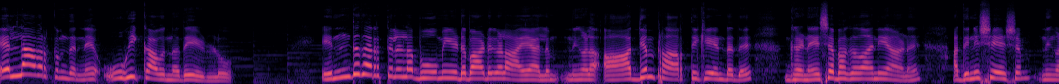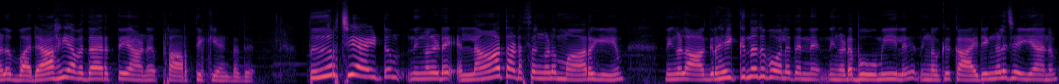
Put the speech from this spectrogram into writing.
എല്ലാവർക്കും തന്നെ ഊഹിക്കാവുന്നതേ ഉള്ളൂ. എന്ത് തരത്തിലുള്ള ഭൂമി ഇടപാടുകളായാലും നിങ്ങൾ ആദ്യം പ്രാർത്ഥിക്കേണ്ടത് ഗണേശ ഭഗവാനെയാണ്. അതിനുശേഷം നിങ്ങൾ വരാഹി അവതാരത്തെയാണ് പ്രാർത്ഥിക്കേണ്ടത്. തീർച്ചയായിട്ടും നിങ്ങളുടെ എല്ലാ തടസ്സങ്ങളും മാറുകയും നിങ്ങൾ ആഗ്രഹിക്കുന്നത് പോലെ തന്നെ നിങ്ങളുടെ ഭൂമിയിൽ നിങ്ങൾക്ക് കാര്യങ്ങൾ ചെയ്യാനും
